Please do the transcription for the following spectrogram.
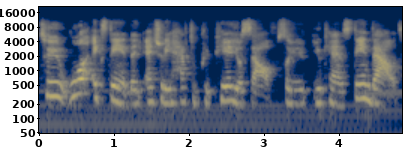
to what extent that you actually have to prepare yourself so you, you can stand out,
